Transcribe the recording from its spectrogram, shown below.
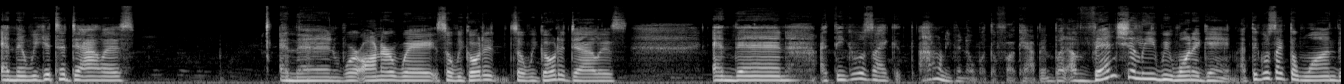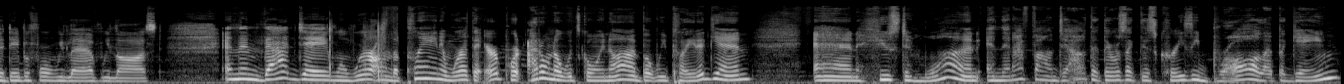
And then we get to Dallas and then we're on our way. So we go to so we go to dallas. And then i think it was like i don't even know what the fuck happened but eventually we won a game. I think it was like the one the day before we left we lost. And then that day when we're on the plane and we're at the airport i don't know what's going on but we played again and houston won. And then i found out that there was like this crazy brawl at the game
